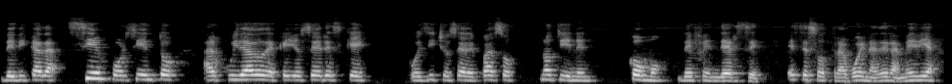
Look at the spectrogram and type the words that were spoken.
dedicada 100% al cuidado de aquellos seres que, pues dicho sea de paso, no tienen cómo defenderse. Esta es otra buena de la media,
